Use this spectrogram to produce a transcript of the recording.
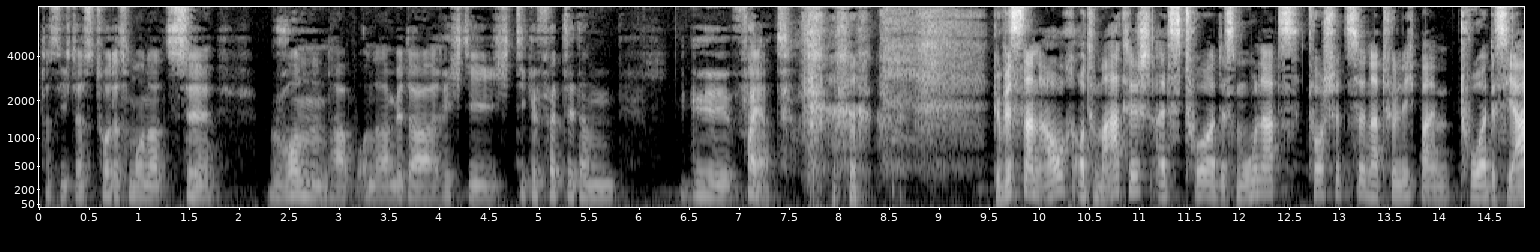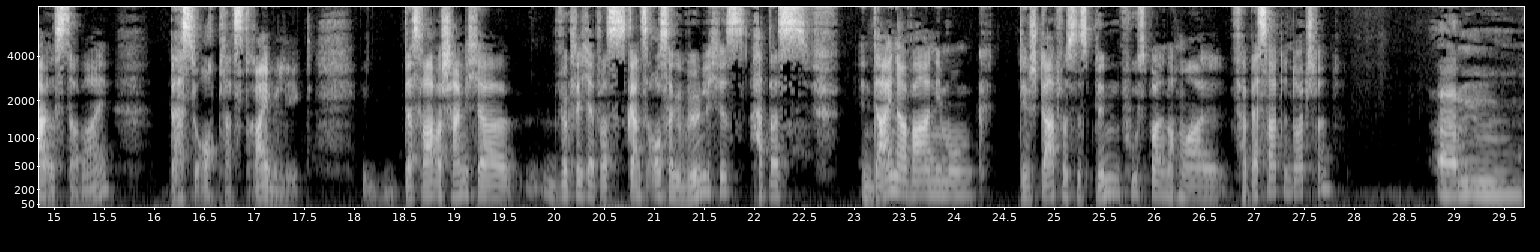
dass ich das Tor des Monats äh, gewonnen habe und dann haben wir da richtig dicke Fette dann gefeiert. Du bist dann auch automatisch als Tor des Monats Torschütze natürlich beim Tor des Jahres dabei. Da hast du auch Platz drei belegt. Das war wahrscheinlich ja wirklich etwas ganz Außergewöhnliches. Hat das in deiner Wahrnehmung den Status des Blindenfußball nochmal verbessert in Deutschland? Ähm,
